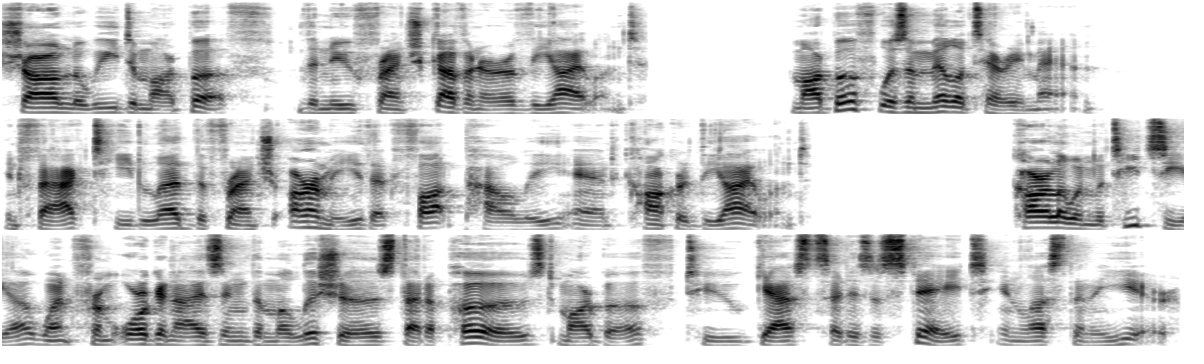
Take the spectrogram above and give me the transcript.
Charles Louis de Marbeuf, the new French governor of the island. Marbeuf was a military man. In fact, he led the French army that fought Paoli and conquered the island. Carlo and Letizia went from organizing the militias that opposed Marbeuf to guests at his estate in less than a year.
